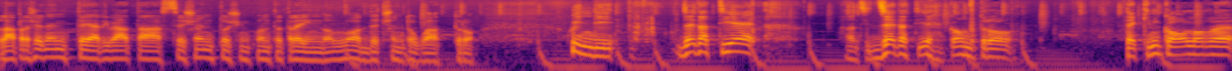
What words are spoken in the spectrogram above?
la precedente è arrivata a 653 in download e 104 quindi ZTE anzi ZTE contro Technicolor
